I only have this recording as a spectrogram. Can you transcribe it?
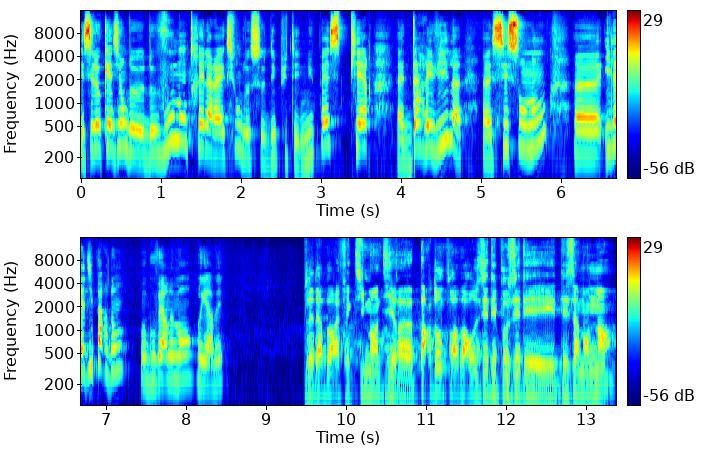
Et c'est l'occasion de, vous montrer la réaction de ce député NUPES, Pierre Daréville. Euh, C'est son nom. Euh, il a dit pardon au gouvernement. Regardez. Je voudrais d'abord effectivement dire euh, pardon pour avoir osé déposer des, des amendements,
